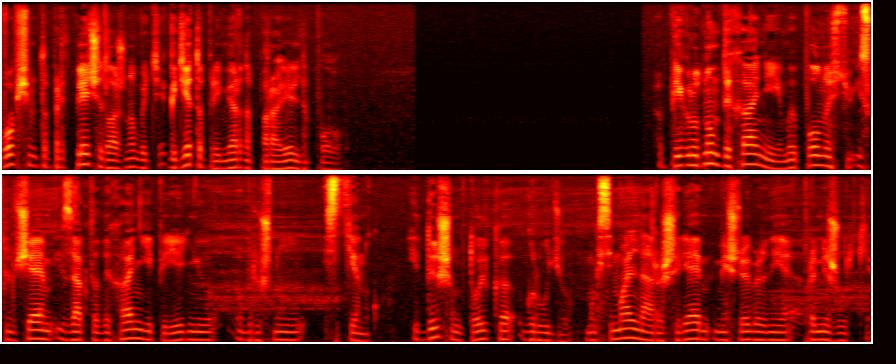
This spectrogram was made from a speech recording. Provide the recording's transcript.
В общем-то предплечье должно быть где-то примерно параллельно полу. При грудном дыхании мы полностью исключаем из акта дыхания переднюю брюшную стенку и дышим только грудью. Максимально расширяем межреберные промежутки.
